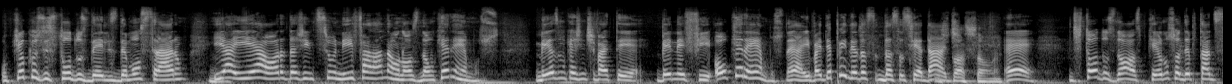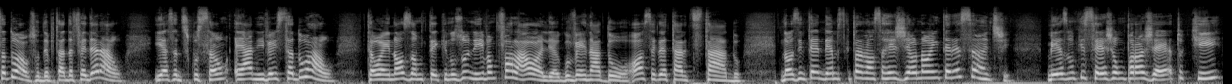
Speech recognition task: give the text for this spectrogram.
o que, que os estudos deles demonstraram. Hum. E aí é a hora da gente se unir e falar: não, nós não queremos mesmo que a gente vai ter benefício, ou queremos, né? Aí vai depender da, da sociedade. A situação, né? É, de todos nós, porque eu não sou deputada estadual, sou deputada federal. E essa discussão é a nível estadual. Então aí nós vamos ter que nos unir, vamos falar, olha, governador, ó, secretário de Estado, nós entendemos que para nossa região não é interessante. Mesmo que seja um projeto que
